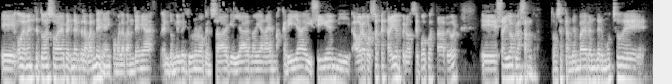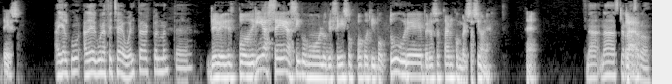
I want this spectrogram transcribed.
eh, obviamente todo eso va a depender de la pandemia y como la pandemia el 2021 no pensaba que ya no iban a haber mascarilla y siguen y ahora por suerte está bien, pero hace poco estaba peor, eh, se ha ido aplazando. Entonces también va a depender mucho de, de eso. ¿Hay, algún, ¿Hay alguna fecha de vuelta actualmente? Podría ser así como lo que se hizo un poco tipo octubre, pero eso está en conversaciones. Nada, nada cerrado,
